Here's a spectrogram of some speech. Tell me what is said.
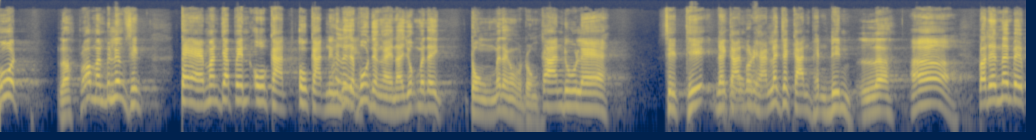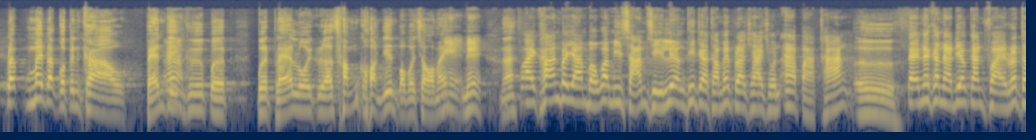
พูด เหรอ เพราะมันเป็นเรื่องสิทธิ์ แต่มันจะเป็นโอกาสโอกาสหนึ่งไม่รู้จะพูดยังไงนายกไม่ได้ตรงไม่ได้กำหนดตรง การดูแลสิทธิในการบริหารราชการแผ่นดินเหรอเออ ประเด็นไม่ไปประไม่ปรากฏเป็นข่าว แผนจริงอ่าคือเปิดเปิดแผลโรยเกลือซ้ำก่อนยื่นปปชไหมนี่นี่นะฝ่ายค้านพยายามบอกว่ามี3ามสี่เรื่องที่จะทำให้ประชาชนอ้าปากค้าง เออ แต่ในขณะเดียวกันฝ่ายรัฐ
